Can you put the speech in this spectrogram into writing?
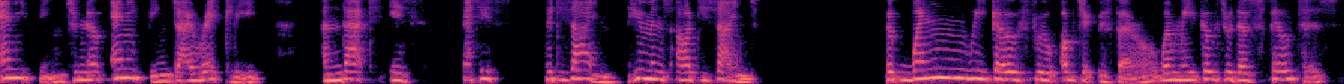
anything to know anything directly and that is that is the design humans are designed but when we go through object referral, when we go through those filters,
